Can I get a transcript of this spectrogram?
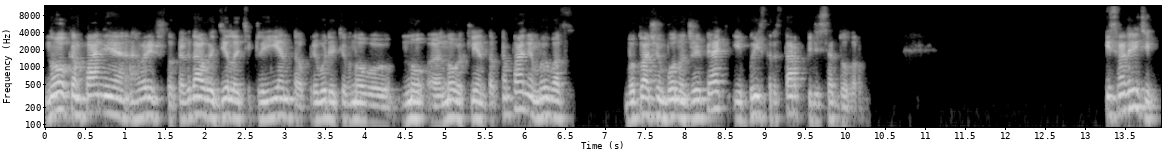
Но компания говорит, что когда вы делаете клиентов, приводите в новую, ну, э, новых клиентов в компанию, мы вас выплачиваем бонус G5 и быстрый старт 50 долларов. И смотрите,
